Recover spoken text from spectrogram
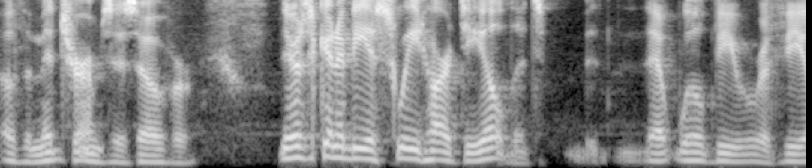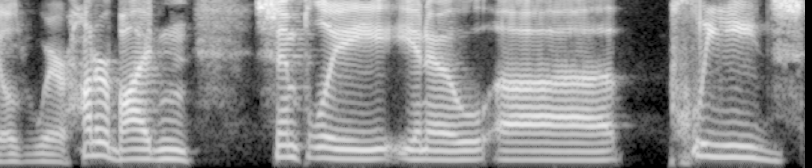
of the midterms is over, there's going to be a sweetheart deal that's that will be revealed where Hunter Biden simply, you know, uh, pleads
